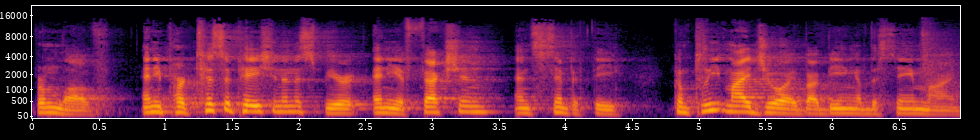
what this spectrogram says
from love, any participation in the Spirit, any affection and sympathy, complete my joy by being of the same mind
